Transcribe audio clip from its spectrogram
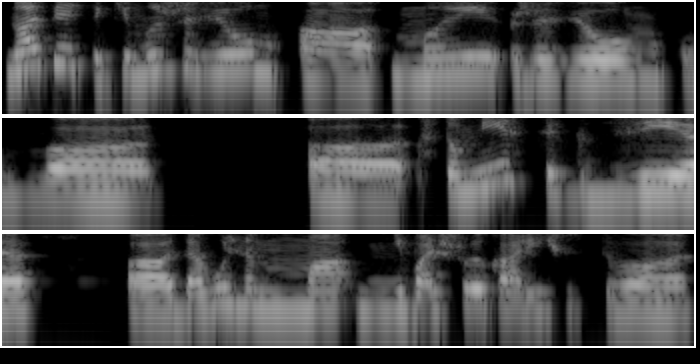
Но опять-таки мы живем, а, мы живем в, а, в том месте, где довольно небольшое количество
